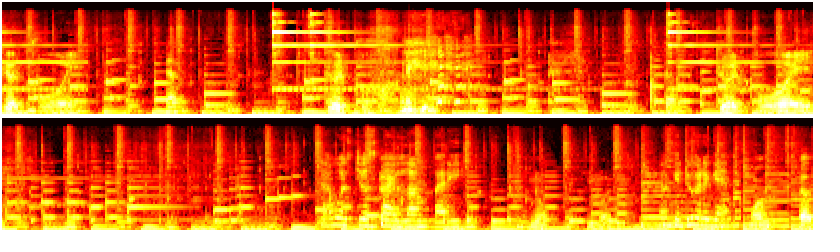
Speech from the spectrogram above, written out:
Good boy. Yeah. Good boy. Yeah. Good boy. That was just by luck, buddy. No, he got. Okay, do it again. Walle, Bell.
